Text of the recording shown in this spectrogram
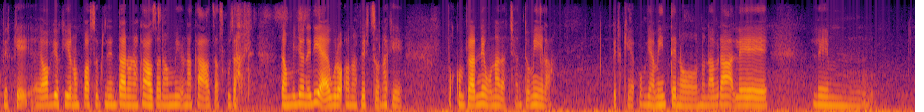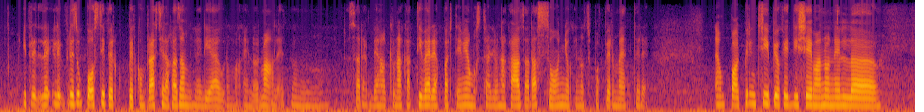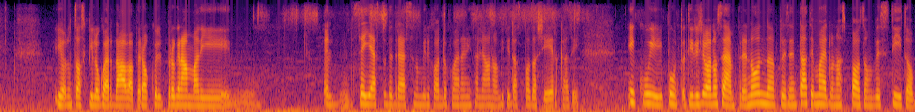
perché è ovvio che io non posso presentare una, da un, una casa scusate, da un milione di euro a una persona che può comprarne una da 100.000, perché ovviamente no, non avrà le, le i, pre- le, i presupposti per, per, comprarsi la casa a un milione di euro, ma è normale. Mm, sarebbe anche una cattiveria a parte mia mostrargli una casa da sogno che non si può permettere. È un po' il principio che dicevano nel... Io non so chi lo guardava, però quel programma di... Say Yes to the Dress, non mi ricordo come era in italiano, abiti da sposa cercasi, in cui appunto ti dicevano sempre non presentate mai ad una sposa un vestito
